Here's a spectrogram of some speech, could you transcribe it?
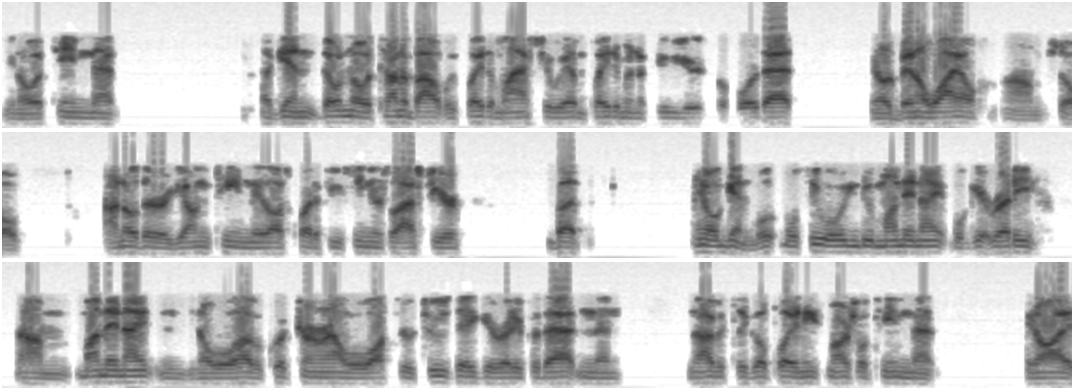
You know, a team that again don't know a ton about. We played them last year. We haven't played them in a few years before that. You know, it's been a while. Um, so I know they're a young team. They lost quite a few seniors last year, but you know, again, we'll, we'll see what we can do Monday night. We'll get ready um, Monday night, and you know, we'll have a quick turnaround. We'll walk through Tuesday, get ready for that, and then and obviously go play an East Marshall team that, you know, I,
